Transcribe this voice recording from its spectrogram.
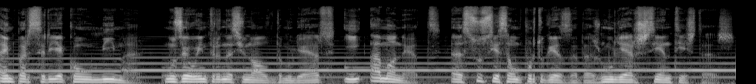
Em parceria com o MIMA, Museu Internacional da Mulher, e a Monet, Associação Portuguesa das Mulheres Cientistas.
